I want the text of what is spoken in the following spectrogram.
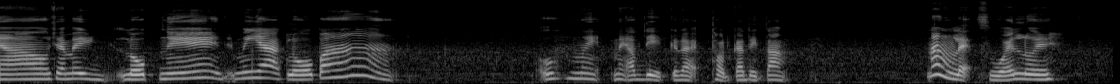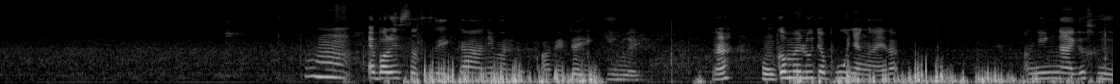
เอาฉันไม่ลบนี่ไม่อยากลบอะโอ้ไม่ไม่อัปเดตก็ได้ ถอดการติดตั้ง นั่งแหละสวยเลยอืมไอบริษัทเซกานี่มันแบบอัปเดตได้จริงๆเลย นะ ผมก็ไม่รู้จะพูดยังไงละเอาง่ายๆก็คือ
